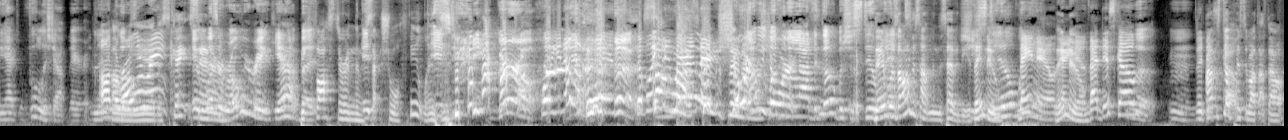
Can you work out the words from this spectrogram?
be acting foolish out there. And then On the it was- roller yeah, rink? the skate It was a roller rink, yeah, Be but fostering them it- sexual feelings. it, girl. Well, you know the boys. The boys be wearing them skate center. short, Probably wasn't short. allowed to go, but she still. they went. was on to something in the seventies. She They knew. Still They knew. They They, knew. knew. That disco. Look, mm. the I'm still pissed about that though.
